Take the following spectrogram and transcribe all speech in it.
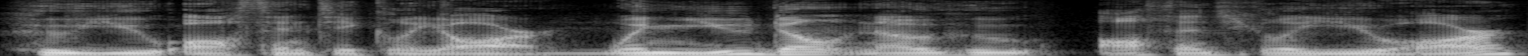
who you authentically are. Mm. When you don't know who authentically you are,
